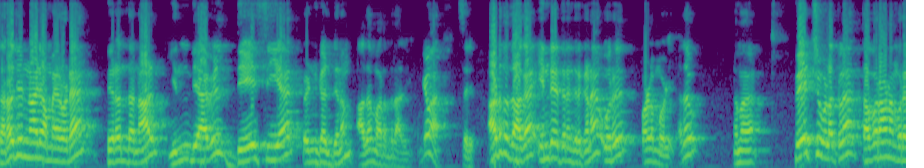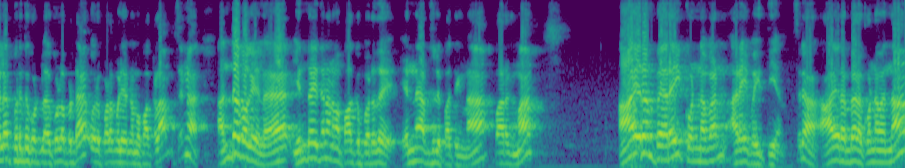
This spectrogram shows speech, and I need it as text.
சரோஜினி நாயுடு அம்மையாரோட பிறந்த நாள். இந்தியாவில் தேசிய பெண்கள் தினம். அதை மறந்துடாதீங்க. ஓகேவா? சரி. அடுத்ததாக இன்றைய தினத்திற்கான ஒரு பழமொழி. அதாவது நம்ம பேச்சு வழக்குல தவறான முறையில புரிந்து கொள்ள கொள்ளப்பட்ட ஒரு பழமொழியை நம்ம பார்க்கலாம். சரிங்களா? அந்த வகையில எந்த இதை நம்ம பார்க்க போறது என்ன அப்படின்னு சொல்லி பாத்தீங்கன்னா பாருங்கம்மா. ஆயிரம் பேரை கொன்னவன் அரை வைத்தியன். சரியா? ஆயிரம் பேரை கொன்னவன் தான்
